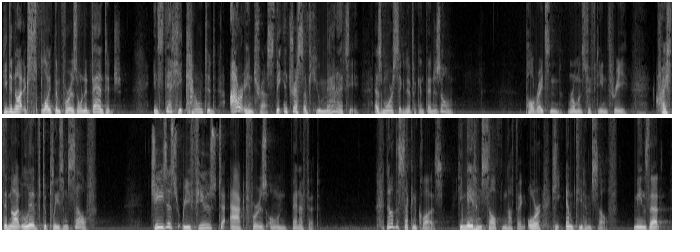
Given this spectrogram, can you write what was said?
He did not exploit them for his own advantage. Instead, he counted our interests, the interests of humanity, as more significant than his own. Paul writes in Romans 15:3, Christ did not live to please himself. Jesus refused to act for his own benefit. Now, the second clause, he made himself nothing, or he emptied himself, means that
